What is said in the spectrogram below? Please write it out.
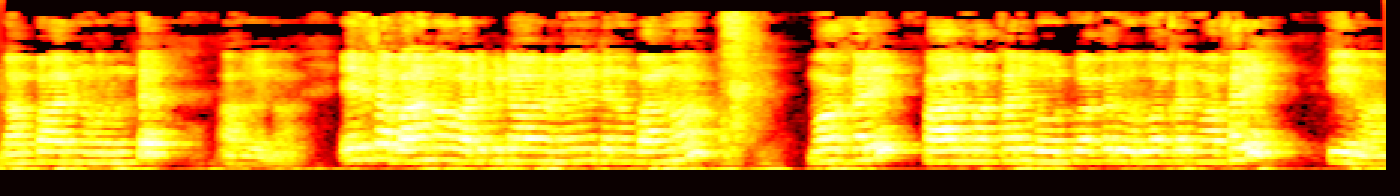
ගම්පාරණ හොරුන්ට අහුවෙනවා එනිසා බලනවා වටපිටාව හැම තැනම් බලනවා මොකරි පාලමක්හරි බෝට්ුවකර ඔරුවකර මකරි තියෙනවා.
